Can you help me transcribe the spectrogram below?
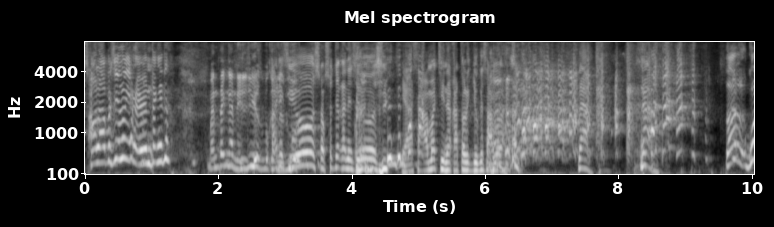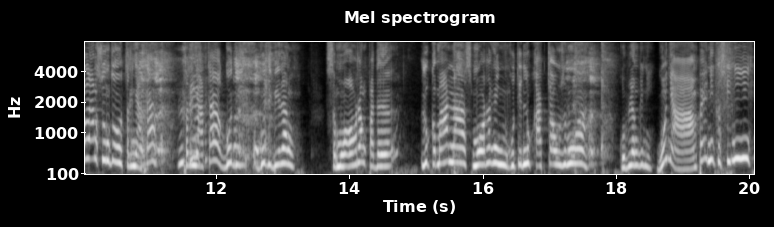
Sekolah apa sih lu yang enteng itu? Menteng kan Isius bukan. Kanisius, maksudnya Kanisius. Ya sama Cina Katolik juga sama. lah. nah, nah, Lalu gue langsung tuh ternyata ternyata gue di gue dibilang semua orang pada lu ke mana? Semua orang yang ngikutin lu kacau semua. Gue bilang gini, gue nyampe nih ke sini.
